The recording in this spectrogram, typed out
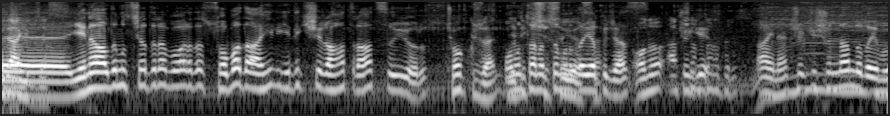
Bir daha Ee, gideceğiz. yeni aldığımız çadıra bu arada soba dahil 7 kişi rahat rahat sığıyoruz. Çok güzel. Onun Yedi kişi tanıtımını da sığıyorsa. yapacağız. Onu akşam Çünkü- tanıtırız. Aynen çünkü şundan dolayı bu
